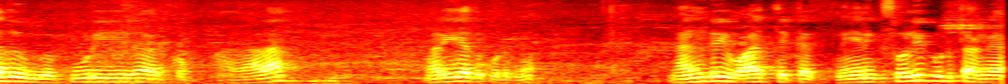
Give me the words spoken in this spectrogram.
அது உங்கள் கூடியே தான் இருக்கும். அதனால் மரியாதை கொடுங்க. நன்றி வாழ்த்துக்கள். எனக்கு சொல்லி கொடுத்தாங்க.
